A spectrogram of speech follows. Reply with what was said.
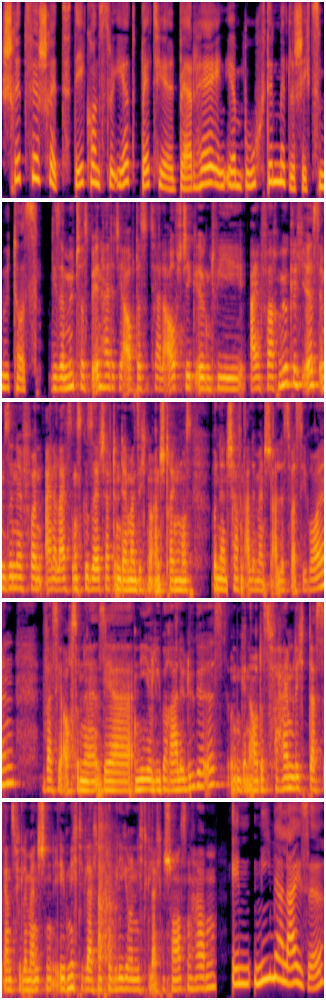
Schritt für Schritt dekonstruiert Betiel Berhe in ihrem Buch den Mittelschichtsmythos. Dieser Mythos beinhaltet ja auch, dass sozialer Aufstieg irgendwie einfach möglich ist im Sinne von einer Leistungsgesellschaft, in der man sich nur anstrengen muss. Und dann schaffen alle Menschen alles, was sie wollen, was ja auch so eine sehr neoliberale Lüge ist. Und genau das verheimlicht, dass ganz viele Menschen eben nicht die gleichen Privilegien und nicht die gleichen Chancen haben. In Nie mehr leise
